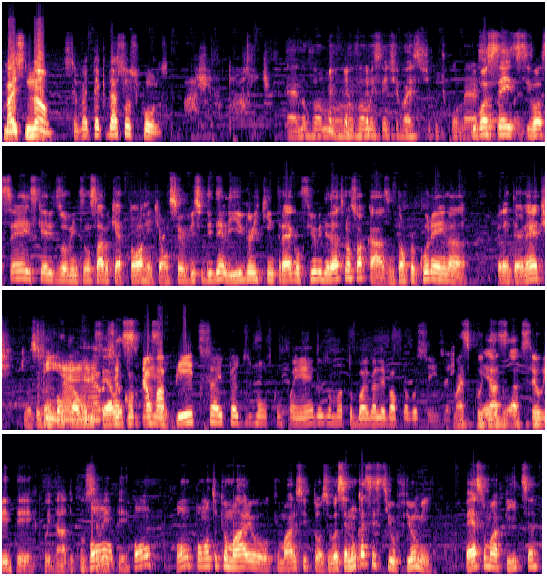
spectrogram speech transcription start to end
Mas não, você vai ter que dar seus pulos. É, não vamos, não vamos incentivar esse tipo de comércio. E vocês, se vocês, queridos ouvintes, não sabem o que é torrent, é um serviço de delivery que entrega o filme direto na sua casa. Então procurem aí na, pela internet que vocês Sim, vão encontrar é, o Goodfellas. Você comprar uma pizza e pede os bons companheiros, o motoboy vai levar para vocês. Aí. Mas cuidado Exato. com o seu ID, cuidado com o seu ID. Bom, bom ponto que o Mário que o Mário citou. Se você nunca assistiu o filme, peça uma pizza,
